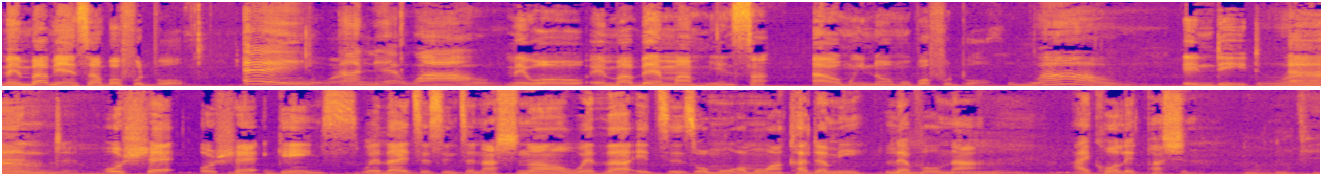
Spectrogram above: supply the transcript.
mmiɛnsa bɔ football Hey, Oh, wow. Mewɔ mma bɛrima mmiɛnsa a ɔmo nyinaa bɔ football wow. indeed Wow. and wohwɛ wohwɛ games whether it is international whether it is ɔmo ɔmo academy level na i call it passion Okay.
